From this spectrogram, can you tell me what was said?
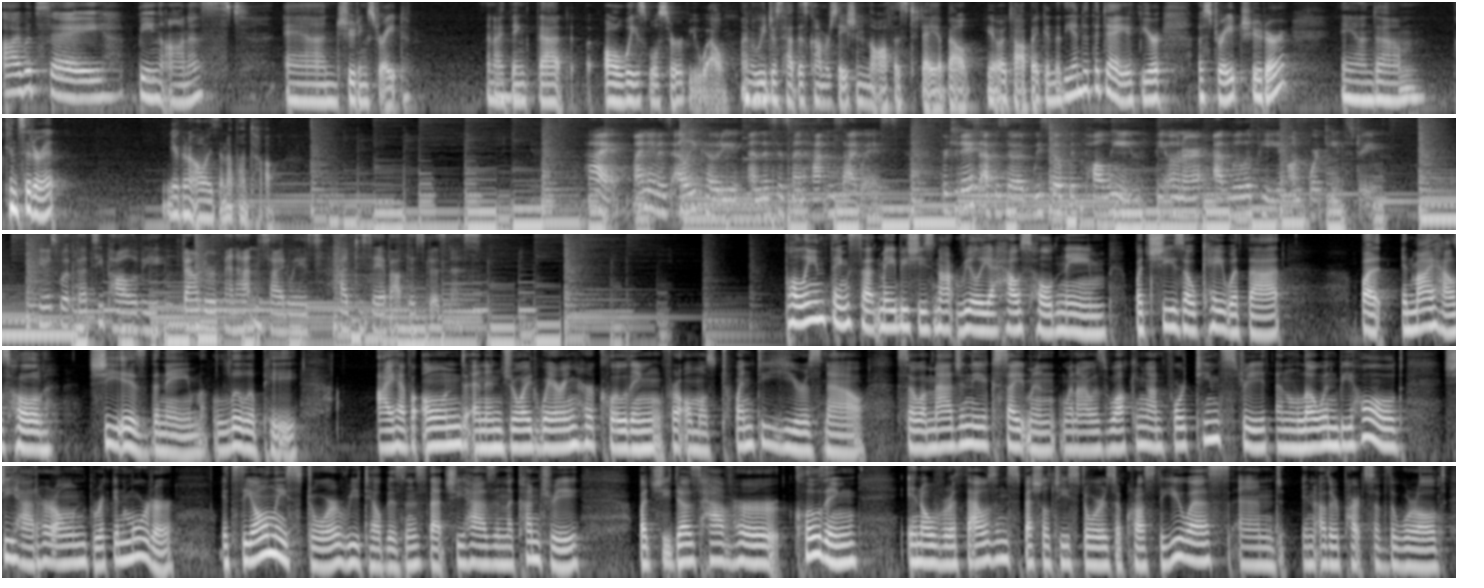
I would say being honest and shooting straight. And I think that always will serve you well. I mean, we just had this conversation in the office today about, you know, a topic. And at the end of the day, if you're a straight shooter and um, considerate, you're going to always end up on top. Hi, my name is Ellie Cody, and this is Manhattan Sideways. For today's episode, we spoke with Pauline, the owner at Lilla P on 14th Street. Here's what Betsy Polivy, founder of Manhattan Sideways, had to say about this business. Pauline thinks that maybe she's not really a household name, but she's okay with that. But in my household, she is the name, Lilla P. I have owned and enjoyed wearing her clothing for almost 20 years now. So imagine the excitement when I was walking on 14th Street and lo and behold, she had her own brick and mortar. It's the only store, retail business, that she has in the country, but she does have her clothing in over a thousand specialty stores across the US and in other parts of the world.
